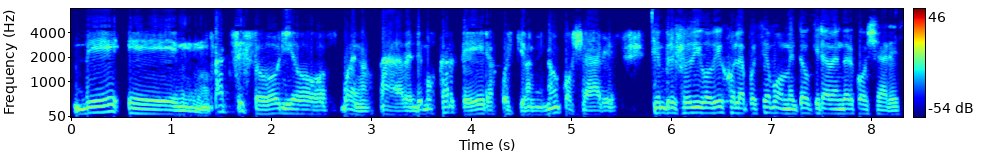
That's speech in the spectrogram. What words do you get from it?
de eh, accesorios, bueno, nada, vendemos carteras, cuestiones, ¿no? Collares. Siempre yo digo, dejo la poesía porque me tengo que ir a vender collares.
